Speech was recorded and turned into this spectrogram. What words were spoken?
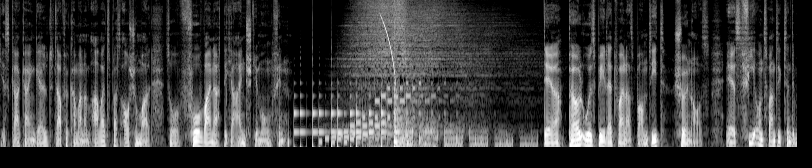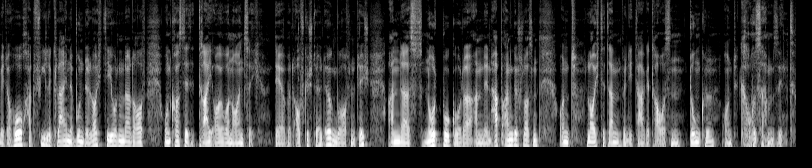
ist gar kein Geld. Dafür kann man am Arbeitsplatz auch schon mal so vorweihnachtliche Einstimmung finden. Der Pearl USB LED Weihnachtsbaum sieht schön aus. Er ist 24 cm hoch, hat viele kleine bunte Leuchtdioden da drauf und kostet 3,90 Euro. Der wird aufgestellt irgendwo auf dem Tisch, an das Notebook oder an den Hub angeschlossen und leuchtet dann, wenn die Tage draußen dunkel und grausam sind.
